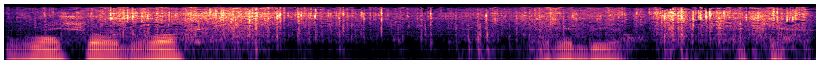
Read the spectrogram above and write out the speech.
знайшов двох грибів таких.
